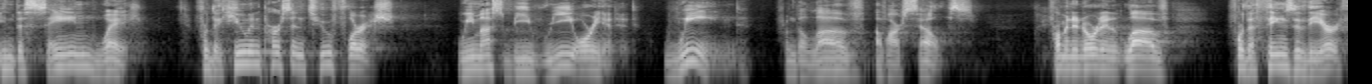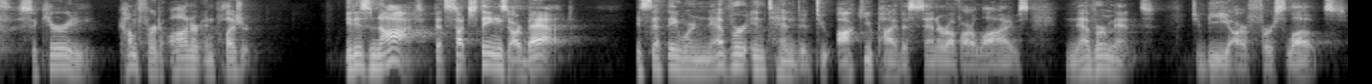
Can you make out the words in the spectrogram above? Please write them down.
In the same way, for the human person to flourish, we must be reoriented, weaned from the love of ourselves, from an inordinate love for the things of the earth, security, comfort, honor, and pleasure. It is not that such things are bad. It's that they were never intended to occupy the center of our lives, never meant to be our first loves.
